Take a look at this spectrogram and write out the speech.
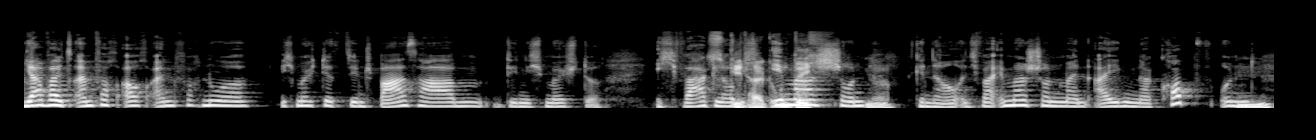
ja, weil es einfach auch einfach nur, ich möchte jetzt den Spaß haben, den ich möchte. Ich war, glaube ich, halt um immer dich, schon, ne? genau, und ich war immer schon mein eigener Kopf und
